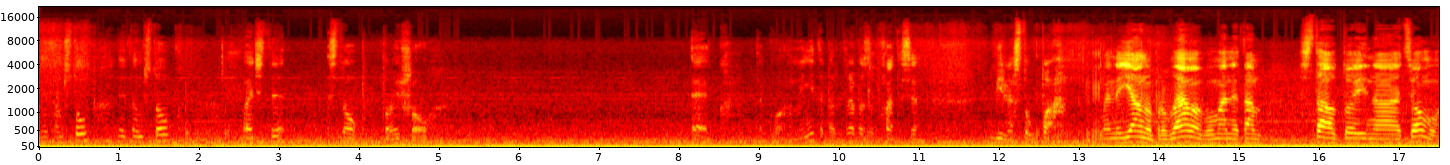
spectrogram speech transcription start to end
Де там стовп? Де там стовп? Бачите, стовп пройшов. Еко. Так, а мені тепер треба запхатися біля стовпа. У мене явно проблема, бо в мене там став той на цьому.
